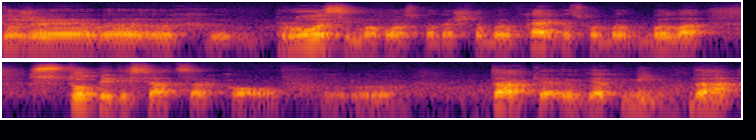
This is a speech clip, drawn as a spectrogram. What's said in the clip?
дуже е, просимо Господа, щоб в Харківську було 150 церков. Так, як мінімум. Да.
